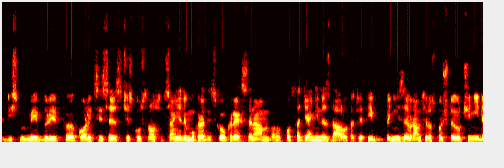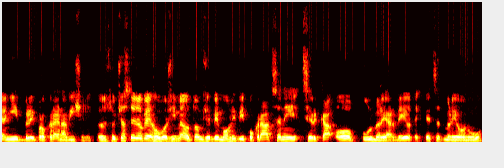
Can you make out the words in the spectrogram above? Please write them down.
když jsme byli v koalici se s Českou stranou sociálně demokratickou, které se nám v podstatě ani nezdálo. Takže ty peníze v rámci rozpočtového určení daní byly pro kraje navýšeny. V současné době hovoříme o tom, že by mohly být pokráceny cirka o půl miliardy, o těch 500 milionů.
